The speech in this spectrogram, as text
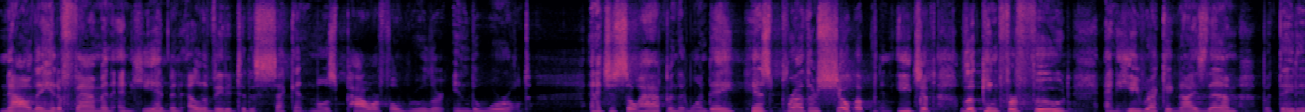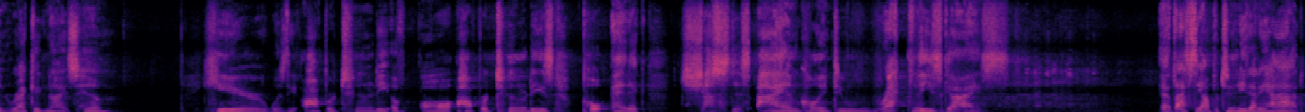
now they hit a famine, and he had been elevated to the second most powerful ruler in the world. And it just so happened that one day his brothers show up in Egypt looking for food, and he recognized them, but they didn't recognize him. Here was the opportunity of all opportunities, poetic justice. I am going to wreck these guys. yeah, that's the opportunity that he had,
